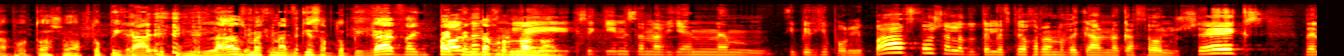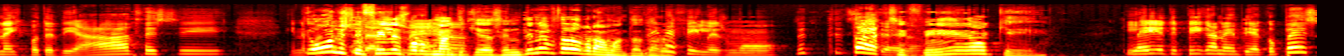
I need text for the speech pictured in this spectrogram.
από, τόσο, από το πηγάδι που μιλάς, μέχρι να βγεις από το πηγάδι θα πάει 50 Όταν χρονών. λέει, ξεκίνησαν να βγαίνουν, εμ, υπήρχε πολύ πάθος, αλλά το τελευταίο χρόνο δεν κάνουν καθόλου σεξ, δεν έχει ποτέ διάθεση. Είναι Και πάντα όλες οι φίλες κουρασμένος. προβληματικές είναι. Τι είναι αυτά τα πράγματα Δεν τώρα; είναι φίλες μου. Δεν, δεν τις Εντάξει, ξέρω. φί, οκ. Λέει ότι πήγανε διακοπές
